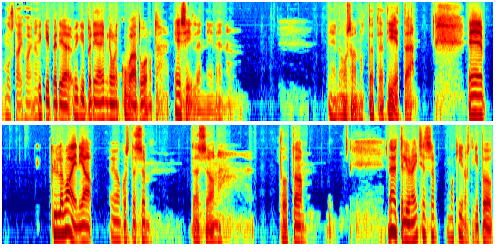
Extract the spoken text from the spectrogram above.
mustaihoinen. Wikipedia, Wikipedia ei minulle kuvaa tuonut esille, niin en, en osannut tätä tietää. E, kyllä vain, ja onko tässä, tässä on tota, näyttelijöinä, itse asiassa minua kiinnostikin tuo,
